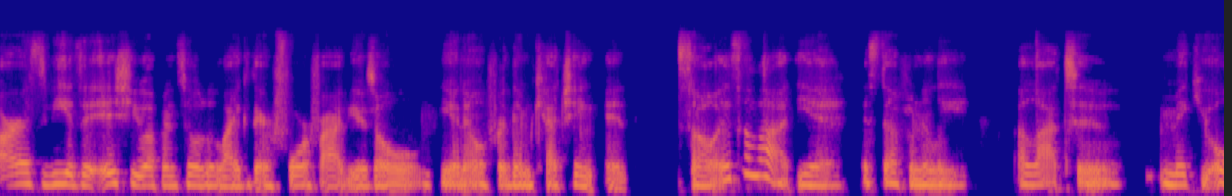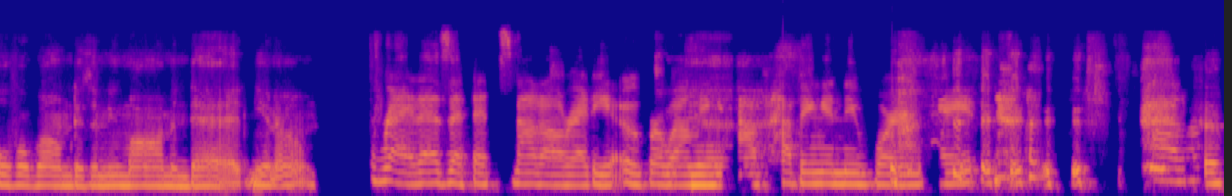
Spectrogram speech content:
RSV is an issue up until like they're four or five years old, you know, for them catching it. So it's a lot. Yeah, it's definitely a lot to make you overwhelmed as a new mom and dad, you know. Right, as if it's not already overwhelming yeah. enough having a newborn, right? um,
